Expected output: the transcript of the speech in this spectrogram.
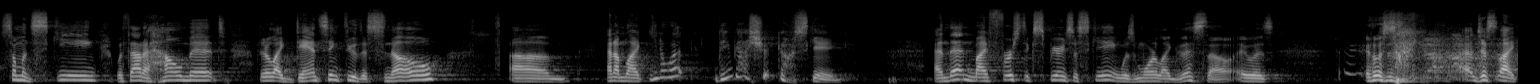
someone skiing without a helmet. They're like dancing through the snow. Um, and I'm like, you know what? Maybe I should go skiing. And then my first experience of skiing was more like this, though. It was, it was like, just like,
